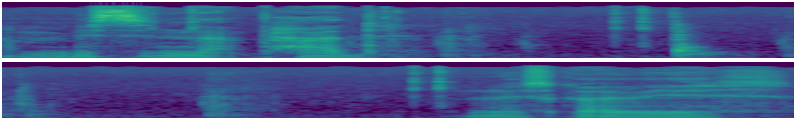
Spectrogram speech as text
I'm missing that pad. Let's go with this.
